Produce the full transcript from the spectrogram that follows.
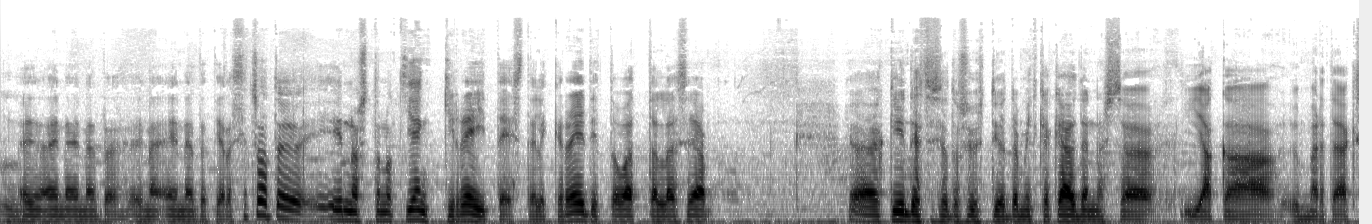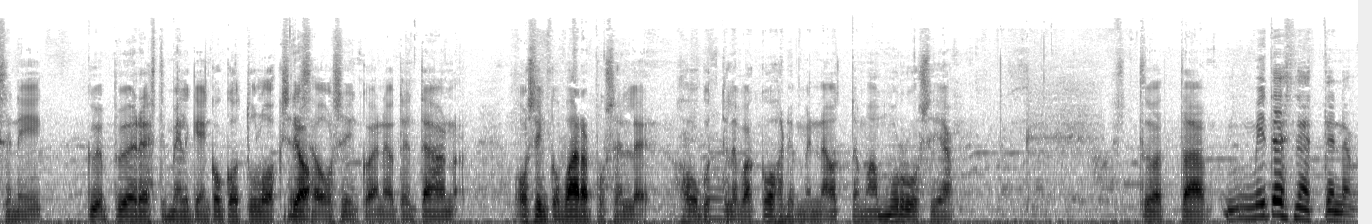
Mm. Ei, ei, ei, näitä, ei, ei näitä tiedä. Sitten sä oot innostunut jenkkireiteistä, eli reitit ovat tällaisia kiinteistösijoitusyhtiöitä, mitkä käytännössä jakaa ymmärtääkseni pyöreästi melkein koko tuloksensa osinkoina, joten tämä on osinko Varpuselle houkutteleva kohde mennä ottamaan murusia. Tuota, miten näiden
